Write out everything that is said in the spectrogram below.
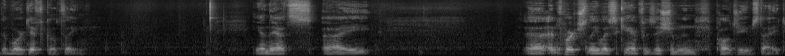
the more difficult thing. And that's I uh, unfortunately was a camp physician when Paul James died.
